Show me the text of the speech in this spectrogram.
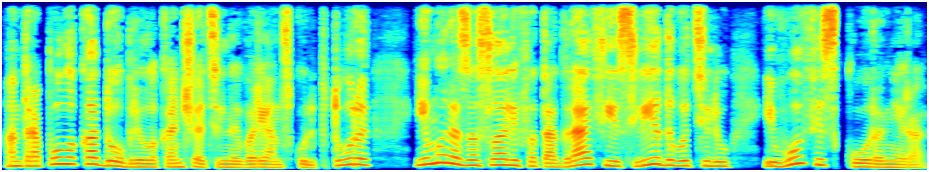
Антрополог одобрил окончательный вариант скульптуры, и мы разослали фотографии следователю и в офис коронера.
